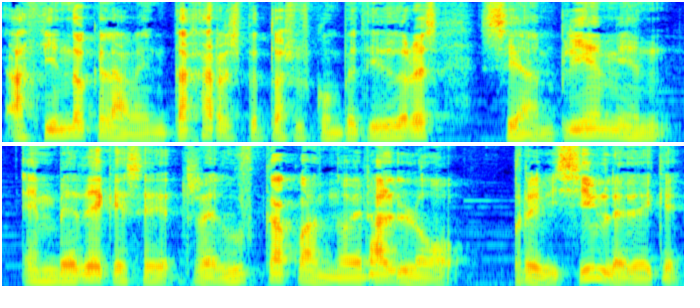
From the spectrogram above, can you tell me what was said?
haciendo que la ventaja respecto a sus competidores se amplíe en vez de que se reduzca cuando era lo previsible de que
